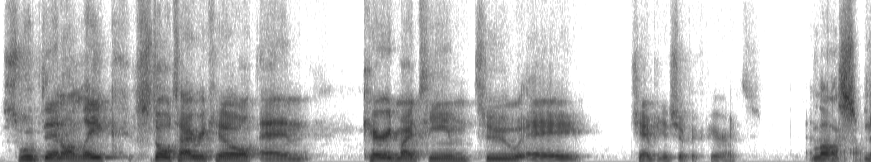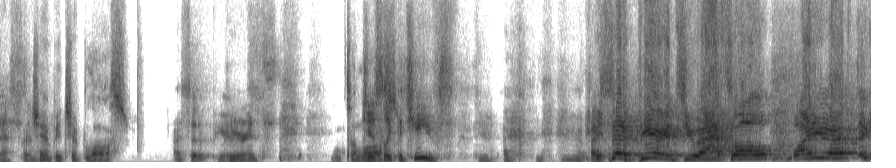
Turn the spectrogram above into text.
swooped in on Lake, stole Tyreek Hill, and carried my team to a championship appearance. And Loss. I A Neston. championship loss. I said appearance. appearance. It's a loss. Just like the Chiefs. I said appearance, you asshole. Why do you have to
